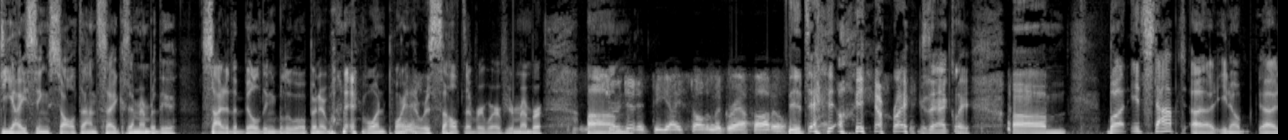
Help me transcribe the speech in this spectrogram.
de-icing salt on site. Because I remember the side of the building blew open at one, at one point, there was salt everywhere. If you remember, sure did. It de-iced all the McGrath Auto. It's oh, yeah, right, exactly. Um, but it stopped, uh, you know, uh,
